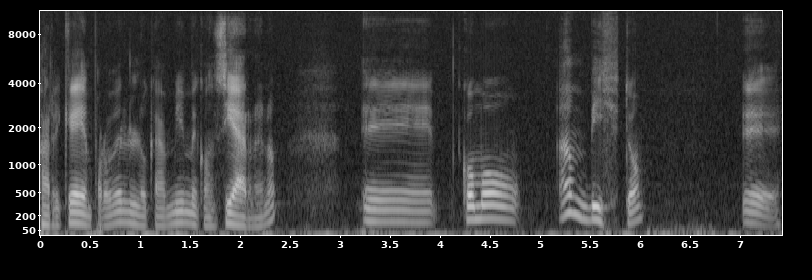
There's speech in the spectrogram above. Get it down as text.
Harry Kane, por ver lo que a mí me concierne, ¿no? Eh, como han visto, eh,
